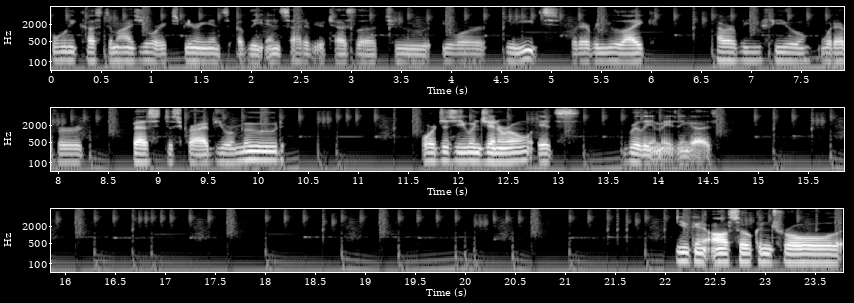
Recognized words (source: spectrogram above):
fully customize your experience of the inside of your tesla to your needs whatever you like however you feel whatever best describes your mood or just you in general. It's really amazing guys. You can also control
